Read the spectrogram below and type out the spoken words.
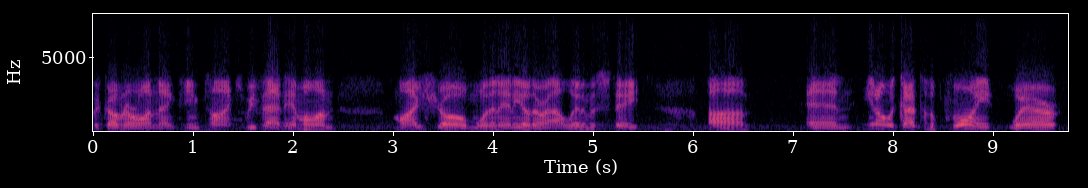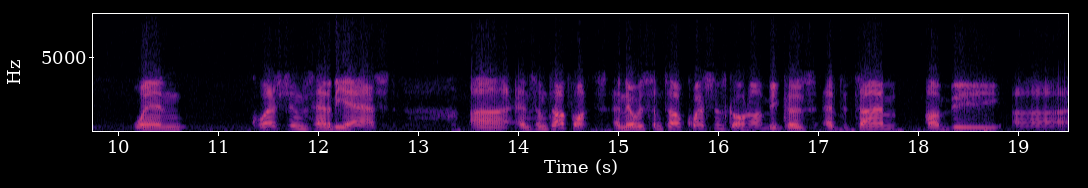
the governor on 19 times. We've had him on my show more than any other outlet in the state. Um, and you know, it got to the point where when questions had to be asked, uh, and some tough ones, and there was some tough questions going on because at the time of the uh,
